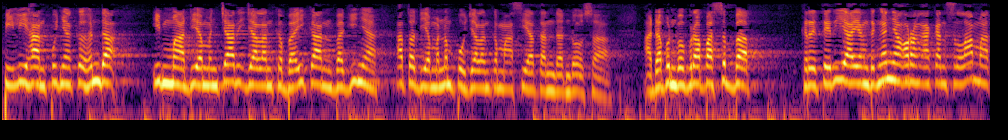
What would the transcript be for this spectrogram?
pilihan punya kehendak. Imma dia mencari jalan kebaikan baginya atau dia menempuh jalan kemaksiatan dan dosa. Adapun beberapa sebab kriteria yang dengannya orang akan selamat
